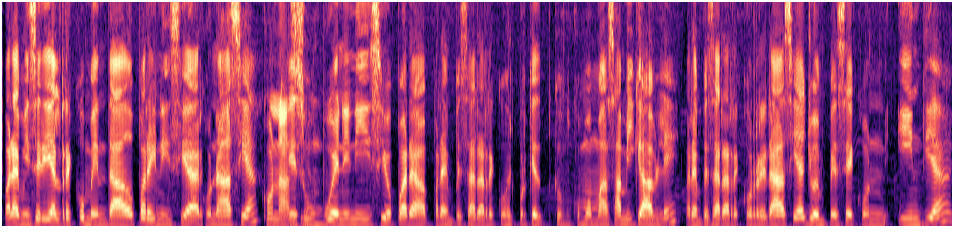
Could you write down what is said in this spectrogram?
Para mí sería el recomendado para iniciar con Asia. Con Asia. Es un buen inicio para, para empezar a recoger porque es como más amigable, para empezar a recorrer Asia. Yo empecé con India,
